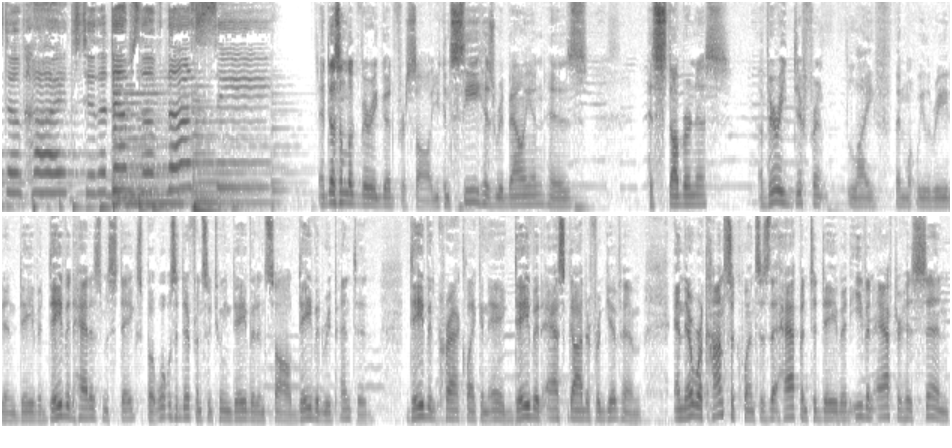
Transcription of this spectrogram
highest of heights to the depths of the sea. It doesn't look very good for Saul. You can see his rebellion, his, his stubbornness, a very different life than what we read in David. David had his mistakes, but what was the difference between David and Saul? David repented. David cracked like an egg. David asked God to forgive him. And there were consequences that happened to David even after his sin.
